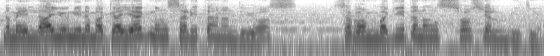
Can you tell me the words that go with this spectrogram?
na may layunin na magayag ng salita ng Diyos sa pamamagitan ng social media.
